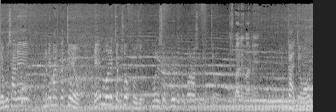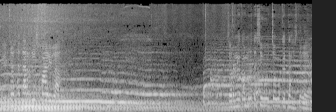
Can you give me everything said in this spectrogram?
Ya misalnya menemas kerja yo, dia mulai jam subuh Cuk. Mulai subuh tutup kono langsung kerja. Terus balik mana? Enggak, Cuk. Ya wis mari lah. Caranya komunitas itu coba ketah istilahnya.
